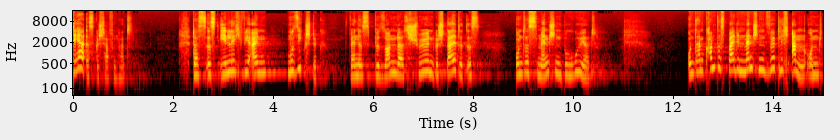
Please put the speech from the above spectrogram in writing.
der es geschaffen hat. Das ist ähnlich wie ein Musikstück, wenn es besonders schön gestaltet ist und es Menschen berührt. Und dann kommt es bei den Menschen wirklich an und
